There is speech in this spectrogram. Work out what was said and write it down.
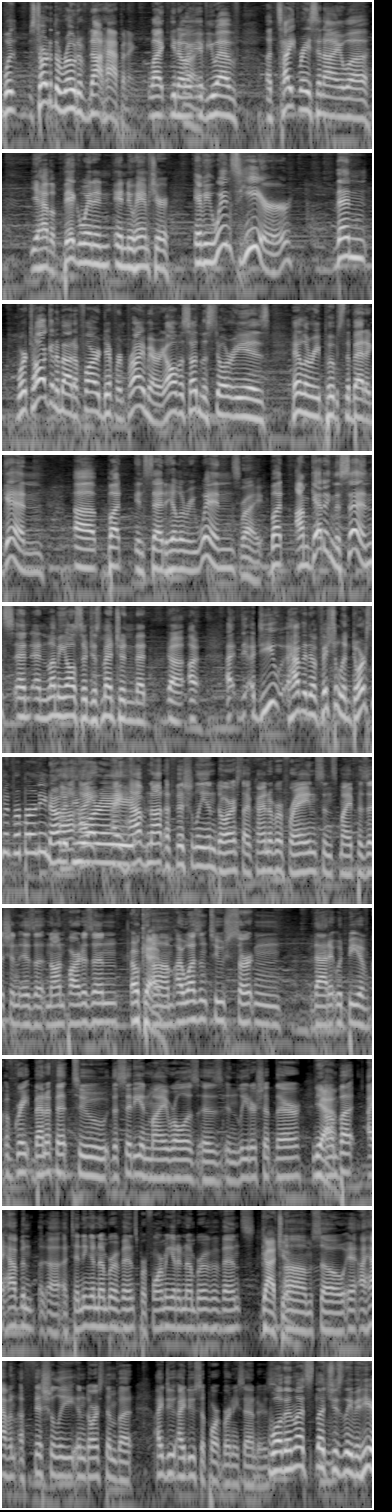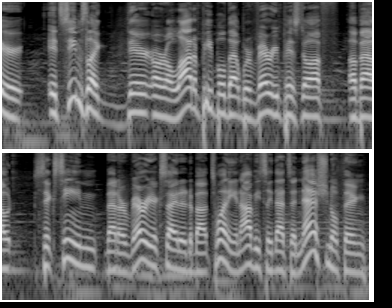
was started the road of not happening. Like, you know, Right. if you have a tight race in Iowa, you have a big win in, in New Hampshire. If he wins here, then we're talking about a far different primary. All of a sudden, the story is Hillary poops the bed again, uh, but instead Hillary wins. Right. But I'm getting the sense, and, and let me also just mention that. Uh, uh, uh, do you have an official endorsement for Bernie now that Uh, you I, are a? I have not officially endorsed. I've kind of refrained since my position is a nonpartisan. Okay. Um, I wasn't too certain that it would be of, of great benefit to the city and my role as, as in leadership there. Yeah. Um, but I have been uh, attending a number of events, performing at a number of events. Gotcha. Um, so I I haven't officially endorsed him, but I do I do support Bernie Sanders. Well, then let's let's Mm-hmm. just leave it here. It seems like there are a lot of people that were very pissed off about 16 that are very excited about 20, and obviously that's a national thing.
